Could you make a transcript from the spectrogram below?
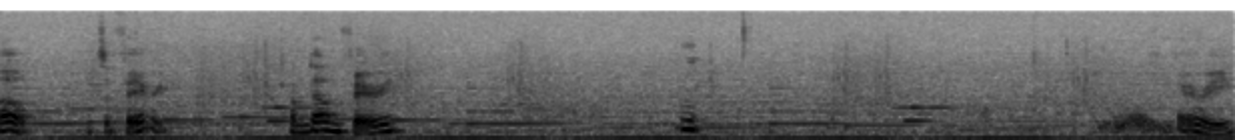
Oh, it's a fairy. Come down, fairy. Fairy.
